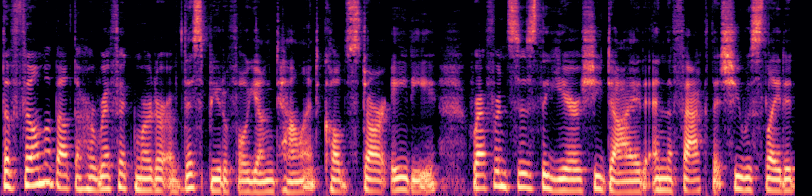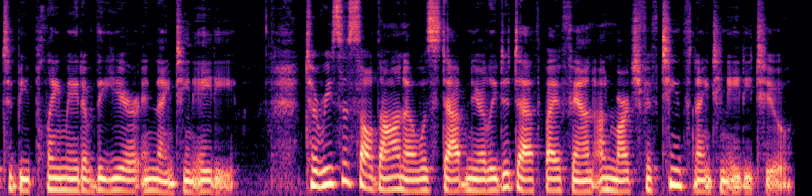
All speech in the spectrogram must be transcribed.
The film about the horrific murder of this beautiful young talent, called Star 80, references the year she died and the fact that she was slated to be Playmate of the Year in 1980. Theresa Saldana was stabbed nearly to death by a fan on March 15, 1982.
